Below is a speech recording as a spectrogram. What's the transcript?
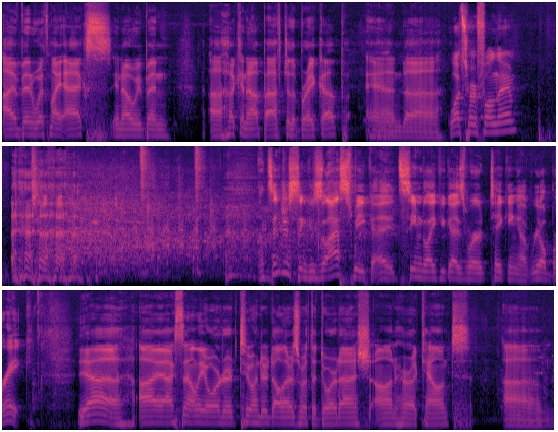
I've been with my ex. You know, we've been uh, hooking up after the breakup, and uh, What's her full name? That's interesting because last week uh, it seemed like you guys were taking a real break. yeah, I accidentally ordered two hundred dollars worth of DoorDash on her account. Um,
